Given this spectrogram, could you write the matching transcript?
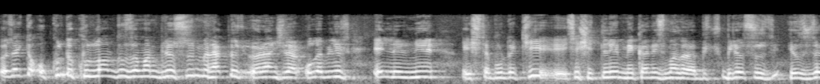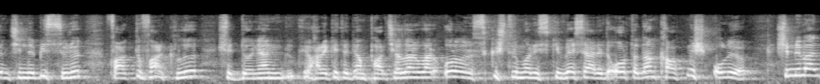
özellikle okulda kullandığınız zaman biliyorsunuz meraklı öğrenciler olabilir. Ellerini işte buradaki e, çeşitli mekanizmalara biliyorsunuz yazıcıların içinde bir sürü farklı farklı işte dönen hareket eden parçalar var. Oraları sıkıştırma riski vesaire de ortadan kalkmış oluyor. Şimdi ben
